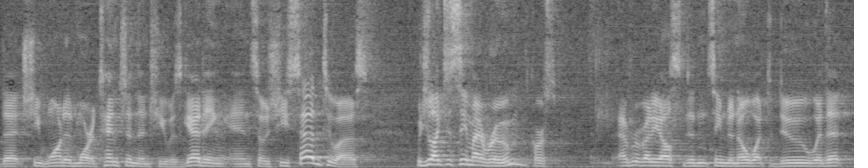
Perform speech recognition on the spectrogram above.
that she wanted more attention than she was getting. And so she said to us, Would you like to see my room? Of course, everybody else didn't seem to know what to do with it.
